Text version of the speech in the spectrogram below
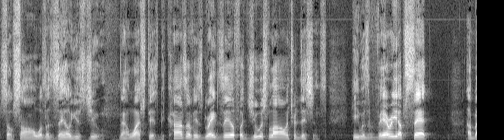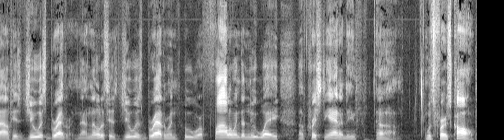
So Saul was a zealous Jew. Now, watch this. Because of his great zeal for Jewish law and traditions, he was very upset about his Jewish brethren. Now, notice his Jewish brethren who were following the new way of Christianity uh, was first called.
